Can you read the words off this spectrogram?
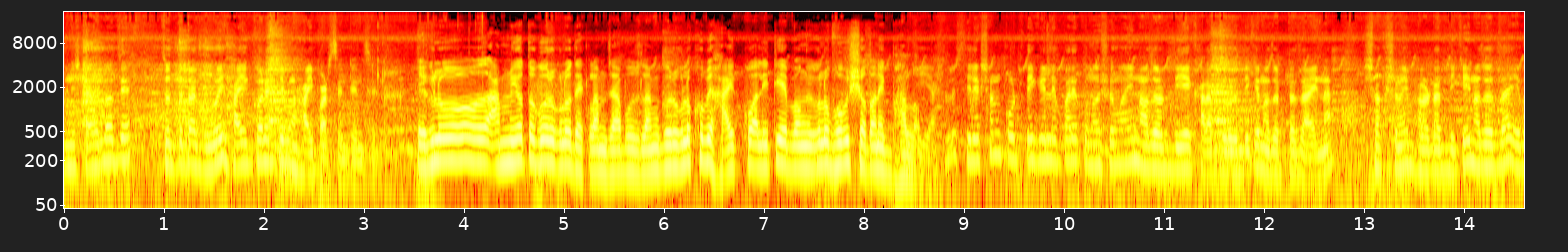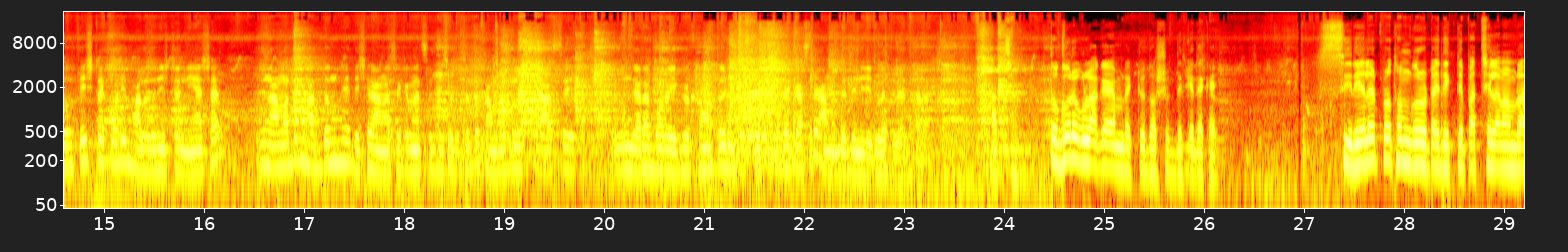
জিনিসটা হলো যে চোদ্দোটা গরুই হাই কোয়ালিটি এবং হাই পার্সেন্টেন্সের এগুলো আমিও তো গরুগুলো দেখলাম যা বুঝলাম। গরুগুলো খুবই হাই কোয়ালিটি এবং এগুলো ভবিষ্যৎ অনেক ভালো। আসলে সিলেকশন করতে গেলে পরে কোনো সময় নজর দিয়ে খারাপ গরুর দিকে নজরটা যায় না। সবসময় ভালোটার দিকেই নজর দেয় এবং চেষ্টা করি ভালো জিনিসটা নিয়ে আসার। এবং আমাদের মাধ্যম হয়ে দেশের আনাচে কানাচে যে ছোটো ছোটো খামারগুলোতে আছে এবং যারা বড় এগুলো খামার তৈরি করতে তাদের কাছে আমাদের জিনিসগুলো তুলে ধরা। আচ্ছা তো গরুগুলো আগে আমরা একটু দর্শকদেরকে দেখাই। সিরিয়ালের প্রথম গরুটাই দেখতে পাচ্ছিলাম আমরা।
